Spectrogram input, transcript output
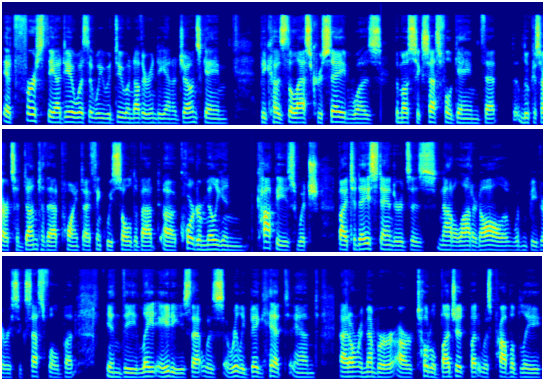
at first the idea was that we would do another Indiana Jones game because The Last Crusade was the most successful game that LucasArts had done to that point. I think we sold about a quarter million copies, which by today's standards is not a lot at all. It wouldn't be very successful. But in the late 80s, that was a really big hit. And I don't remember our total budget, but it was probably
